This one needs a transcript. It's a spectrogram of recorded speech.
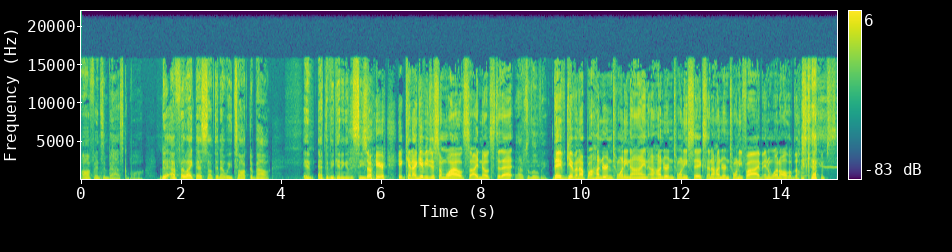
offense in basketball. I feel like that's something that we talked about in, at the beginning of the season. So here, can I give you just some wild side notes to that? absolutely. They've given up 129, 126, and 125 and won all of those games.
